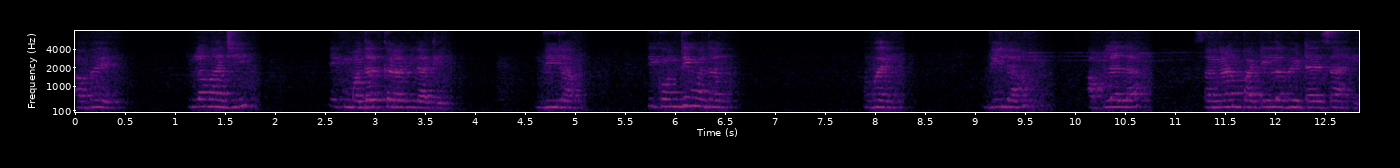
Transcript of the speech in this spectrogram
अभय तुला माझी एक मदत करावी लागेल. वीरा ती कोणती मदत अभय वीरा आपल्याला संग्राम पाटीलला भेटायचं आहे.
